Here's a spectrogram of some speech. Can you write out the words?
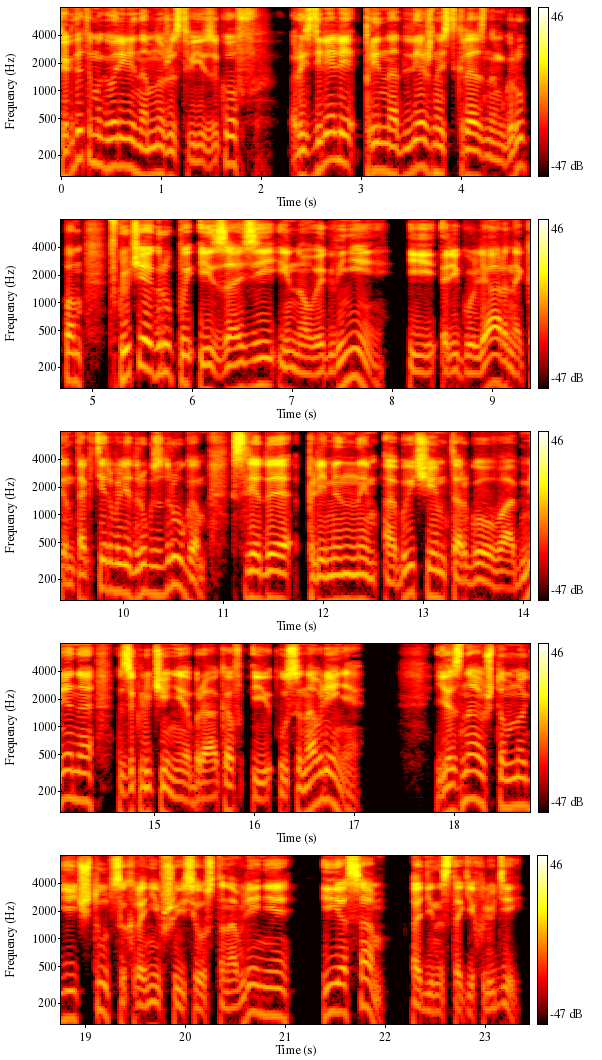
Когда-то мы говорили на множестве языков, разделяли принадлежность к разным группам, включая группы из Азии и Новой Гвинеи, и регулярно контактировали друг с другом, следуя племенным обычаям торгового обмена, заключения браков и усыновления. Я знаю, что многие чтут сохранившиеся установления, и я сам один из таких людей.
